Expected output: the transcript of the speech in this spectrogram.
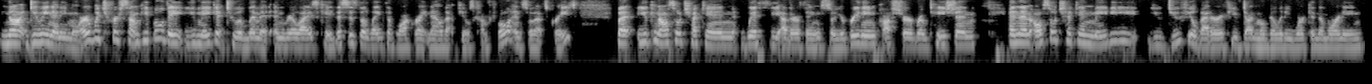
not doing anymore, which for some people they you may get to a limit and realize, okay, this is the length of walk right now that feels comfortable, and so that's great. But you can also check in with the other things. So your breathing, posture, rotation, and then also check in. Maybe you do feel better if you've done mobility work in the morning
